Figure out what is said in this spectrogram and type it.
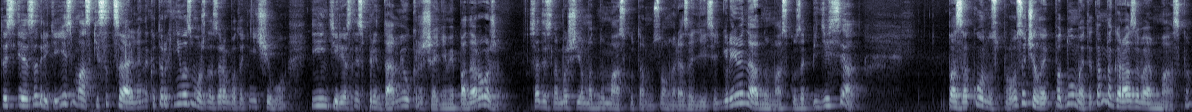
То есть, э, смотрите, есть маски социальные, на которых невозможно заработать ничего. И интересные с принтами и украшениями подороже. Соответственно, мы шьем одну маску, там, условно говоря, за 10 гривен, а одну маску за 50. По закону спроса человек подумает, это многоразовая маска,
